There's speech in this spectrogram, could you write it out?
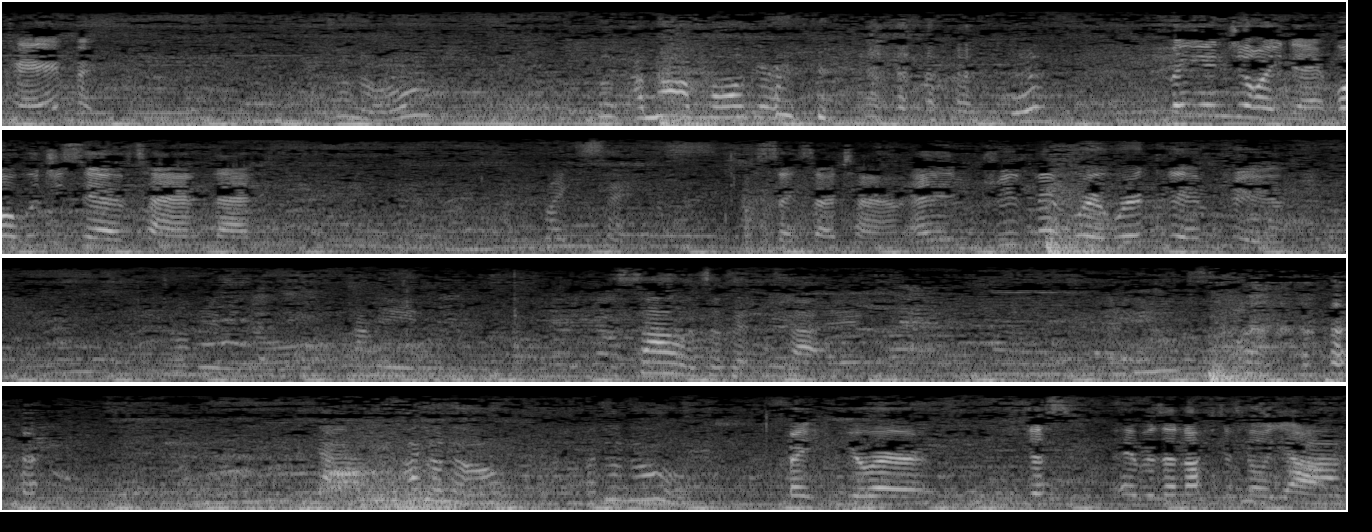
Okay, but I don't know. Look, I'm not a vlogger. but you enjoyed it. What would you say out of ten then? like six. A six out of ten. And improvement, where where could it improve? Don't really know. I mean, the salad's a bit pathetic. I yeah, I don't know. I don't know. But you were just it was enough to fill you up.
